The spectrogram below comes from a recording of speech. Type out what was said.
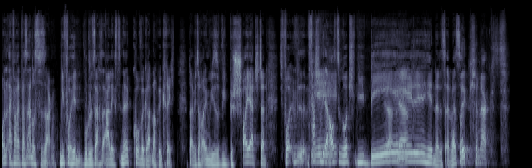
und einfach etwas anderes zu sagen. Wie vorhin, wo du sagst, Alex, ne, Kurve gerade noch gekriegt. Da habe ich doch irgendwie so wie bescheuert statt, fast schon wieder Be- rausgerutscht, wie ja. behindert ist das, weißt du? Beknackt.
